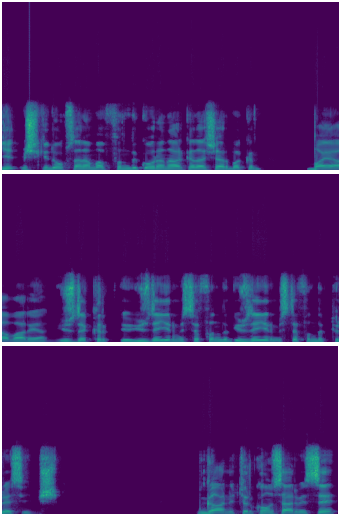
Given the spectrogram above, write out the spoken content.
72.90 ama fındık oranı arkadaşlar bakın bayağı var yani. %40 diyor. %20'si fındık, %20'si de fındık püresiymiş. Garnitür konservesi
